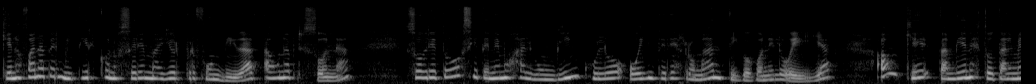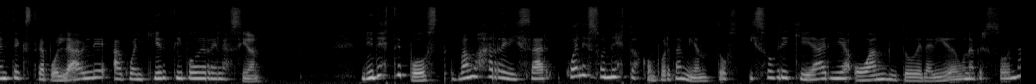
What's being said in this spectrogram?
que nos van a permitir conocer en mayor profundidad a una persona, sobre todo si tenemos algún vínculo o interés romántico con él o ella, aunque también es totalmente extrapolable a cualquier tipo de relación. Y en este post vamos a revisar cuáles son estos comportamientos y sobre qué área o ámbito de la vida de una persona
